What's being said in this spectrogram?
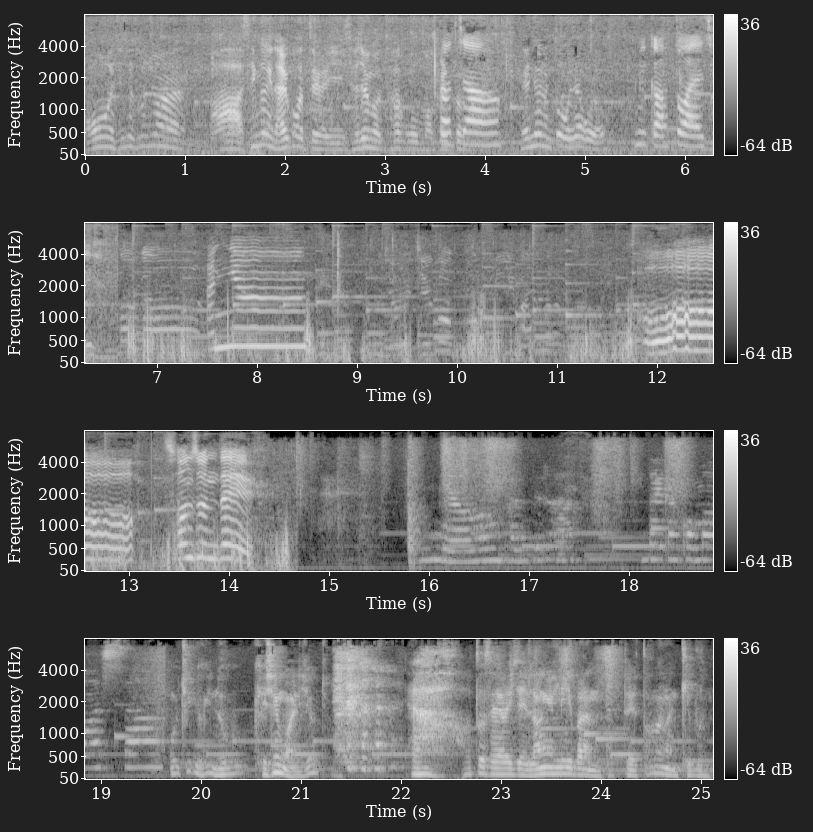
어 진짜 소중한 아 생각이 날 것 같아요. 이 자전거 타고 막 그랬던. 맞아 내년은 또 오자고요. 그러니까 또 와야지 안녕. 오 선수인데 안녕 반들아 날간 고마웠어 어, 저, 여기 누구 계시는 거 아니죠? 야 어떠세요? 이제 랑엘리반을 떠나는 기분.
